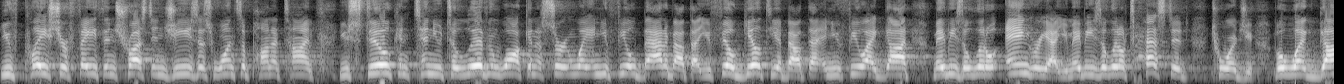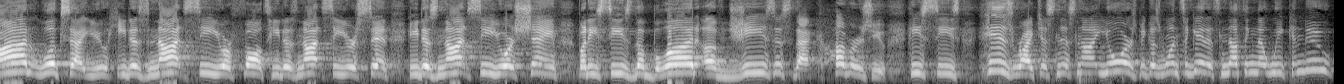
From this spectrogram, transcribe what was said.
you've placed your faith and trust in Jesus once upon a time, you still continue to live and walk in a certain way and you feel bad about that. You feel guilty about that and you feel like God maybe He's a little angry at you. Maybe He's a little tested towards you. But what God looks at you, He does not see your faults. He does not see your sin. He does not see your shame, but He sees the blood of Jesus that covers you. He sees His righteousness righteousness, not yours, because once again, it's nothing that we can do.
